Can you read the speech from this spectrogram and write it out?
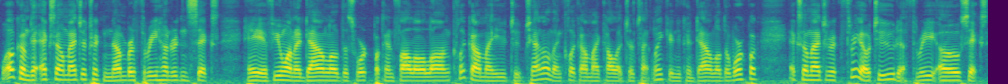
Welcome to Excel Magic Trick number 306. Hey, if you want to download this workbook and follow along, click on my YouTube channel, then click on my college website link, and you can download the workbook, Excel Magic Trick 302 to 306.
